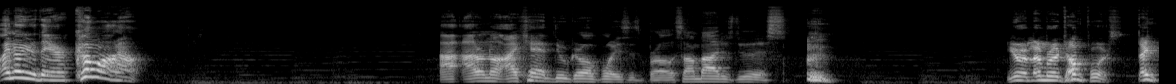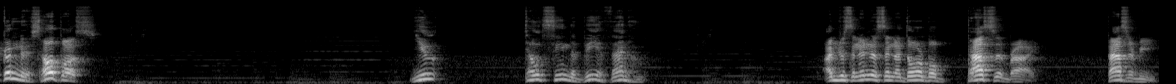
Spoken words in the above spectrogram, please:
I know you're there. Come on out. I, I don't know. I can't do girl voices, bro. So I'm about to just do this. you remember a Jump Force. Thank goodness. Help us. You don't seem to be a Venom. I'm just an innocent, adorable passerby. Passerby.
